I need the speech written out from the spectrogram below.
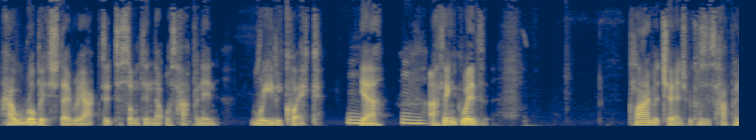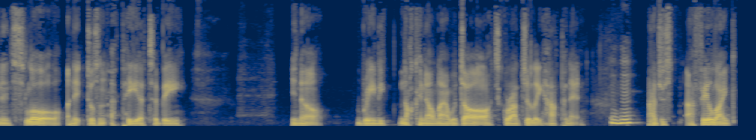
how rubbish they reacted to something that was happening really quick. Mm. Yeah, mm. I think with climate change because it's happening slow and it doesn't appear to be, you know, really knocking on our door. It's gradually happening. Mm-hmm. I just I feel like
